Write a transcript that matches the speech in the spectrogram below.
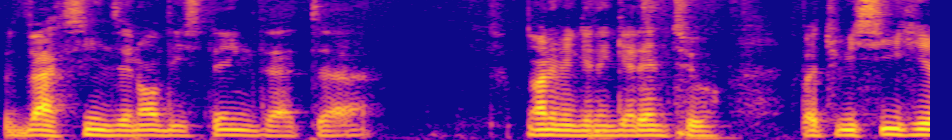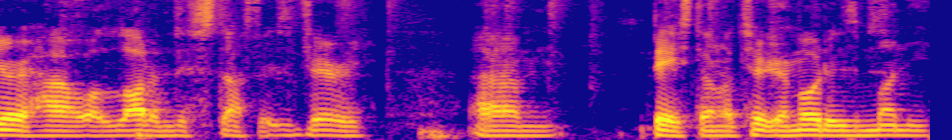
with vaccines and all these things that uh, I'm not even going to get into. But we see here how a lot of this stuff is very um, based on ulterior motives, money,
